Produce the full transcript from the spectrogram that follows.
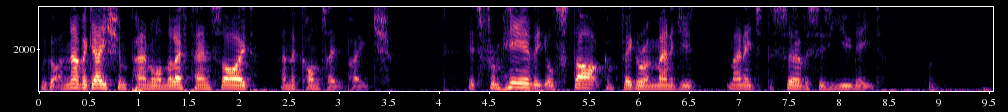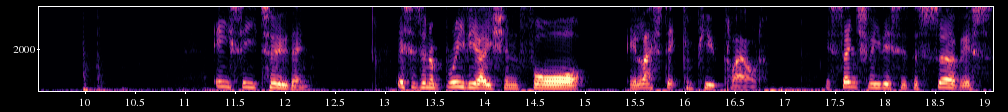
we've got a navigation panel on the left hand side and the content page. It's from here that you'll start, configure and manage, manage the services you need. EC2 then. This is an abbreviation for Elastic Compute Cloud. Essentially this is the service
